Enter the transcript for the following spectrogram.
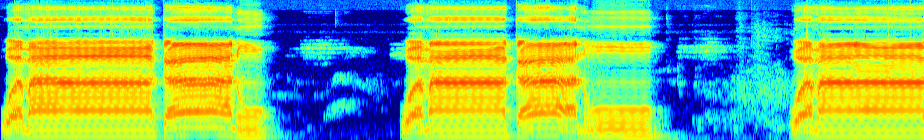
وما كانوا وما كانوا وما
